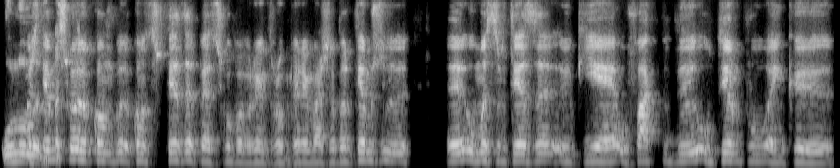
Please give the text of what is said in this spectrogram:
O Lula mas temos, passado... com, com, certeza, peço desculpa por interromper, embaixador, temos uh, uma certeza eh, que é o facto de o tempo em que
